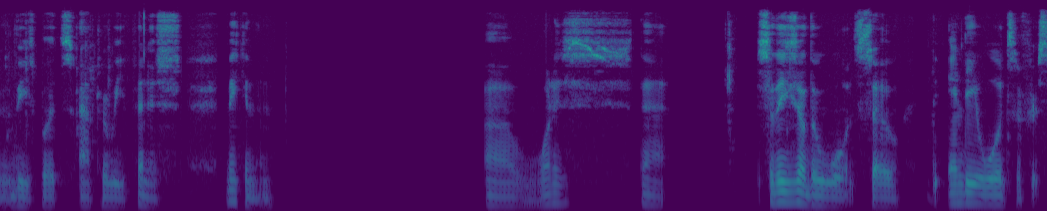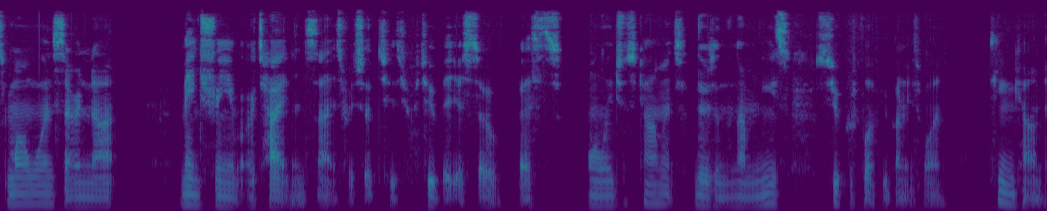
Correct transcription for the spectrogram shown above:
these bullets after we finish making them. Uh, what is that? So these are the awards. So the indie awards are for small ones that are not mainstream or tied in size, which are two two biggest. So best only just comments. Those are the nominees. Super Fluffy Bunnies one. Teen comment.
